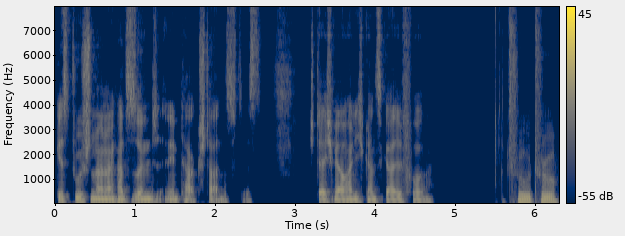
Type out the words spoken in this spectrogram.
gehst duschen und dann kannst du so in, in den Tag starten. Das, das stelle ich mir auch eigentlich ganz geil vor. True, true.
